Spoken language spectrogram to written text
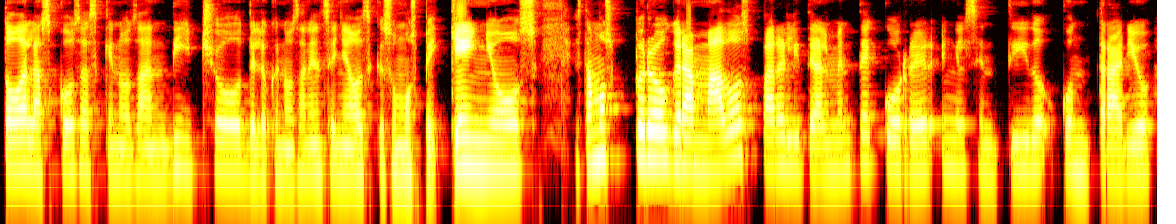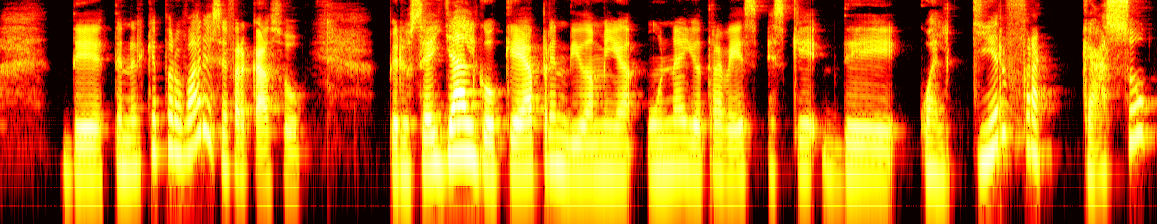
todas las cosas que nos han dicho, de lo que nos han enseñado es que somos pequeños. Estamos programados para literalmente correr en el sentido contrario de tener que probar ese fracaso. Pero si hay algo que he aprendido, amiga, una y otra vez, es que de cualquier fracaso,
